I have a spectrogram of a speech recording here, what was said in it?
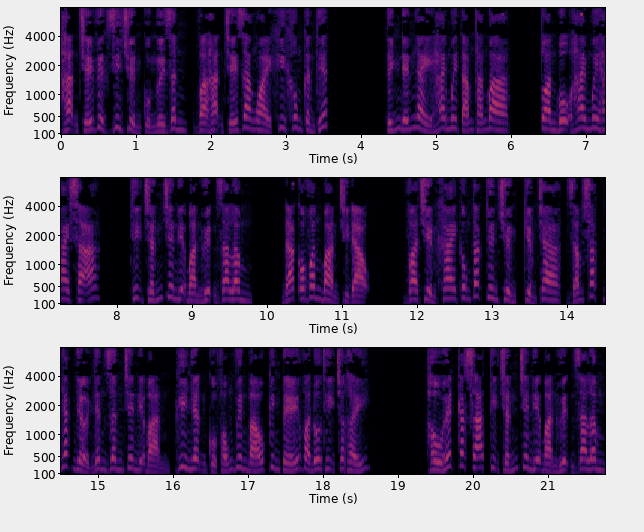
hạn chế việc di chuyển của người dân và hạn chế ra ngoài khi không cần thiết. Tính đến ngày 28 tháng 3, toàn bộ 22 xã, thị trấn trên địa bàn huyện Gia Lâm đã có văn bản chỉ đạo và triển khai công tác tuyên truyền, kiểm tra, giám sát, nhắc nhở nhân dân trên địa bàn. Ghi nhận của phóng viên báo Kinh tế và Đô thị cho thấy, hầu hết các xã, thị trấn trên địa bàn huyện Gia Lâm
